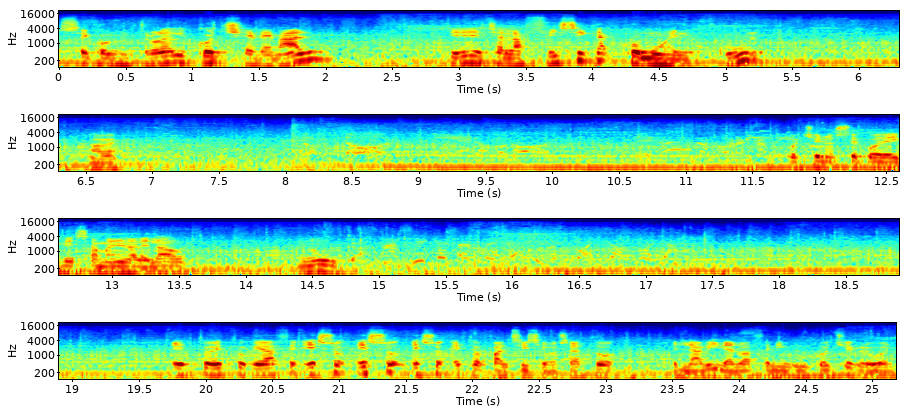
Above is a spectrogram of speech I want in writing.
se controla el coche de mal. Tiene hechas las físicas como el culo. A ver. El coche no se puede ir de esa manera de lado. Nunca. Esto, esto que hace, eso, eso, eso, esto es falsísimo. O sea, esto en la vida lo hace ningún coche, pero bueno.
